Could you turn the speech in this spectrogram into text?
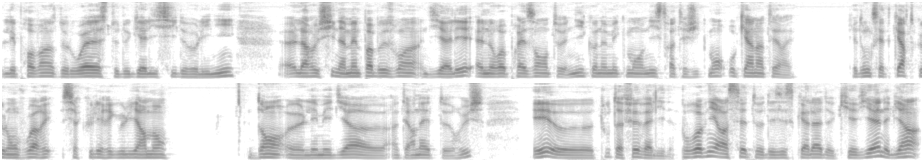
les provinces de l'ouest de Galicie, de Volhynie, la Russie n'a même pas besoin d'y aller, elle ne représente ni économiquement ni stratégiquement aucun intérêt. Et donc cette carte que l'on voit circuler régulièrement dans euh, les médias euh, internet russes est euh, tout à fait valide. Pour revenir à cette désescalade kievienne, eh bien,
